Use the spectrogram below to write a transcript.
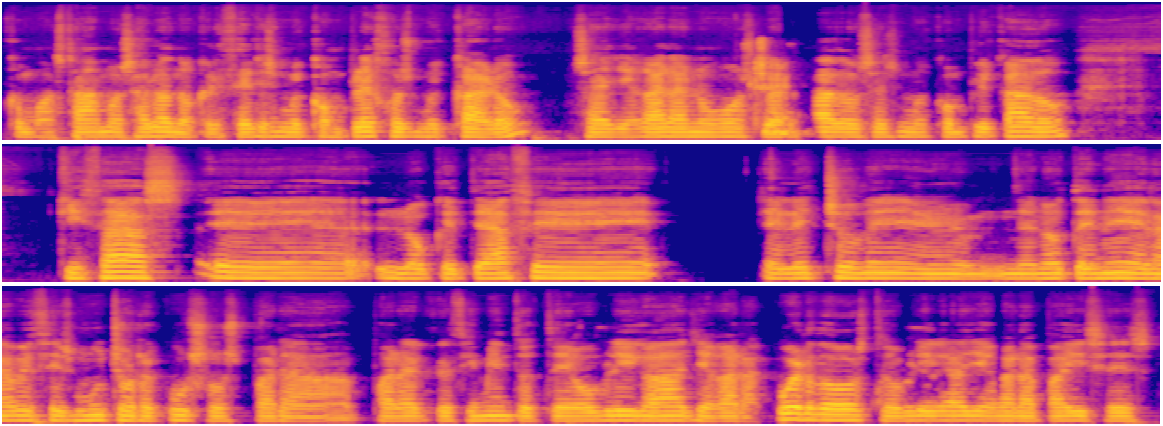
como estábamos hablando, crecer es muy complejo, es muy caro. O sea, llegar a nuevos mercados es muy complicado quizás eh, lo que te hace el hecho de, no tener a veces muchos recursos para, el crecimiento te obliga a llegar a acuerdos, te obliga a llegar a países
